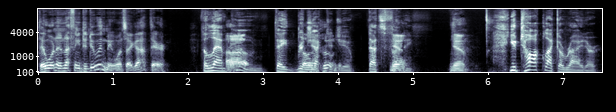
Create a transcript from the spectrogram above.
they wanted nothing to do with me once I got there. The Lampoon, uh, they rejected the Lampoon. you. That's funny. Yeah. yeah. You talk like a writer.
